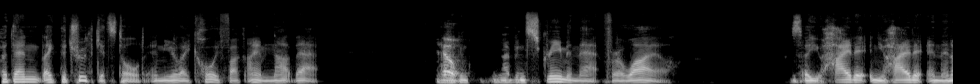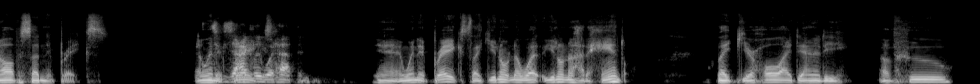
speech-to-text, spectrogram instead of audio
but then like the truth gets told and you're like, holy fuck, I am not that. And no. I've been, I've been screaming that for a while so you hide it and you hide it, and then all of a sudden it breaks. And when That's exactly breaks, what happened. Yeah, and when it breaks, like you don't know what you don't know how to handle, like your whole identity of who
